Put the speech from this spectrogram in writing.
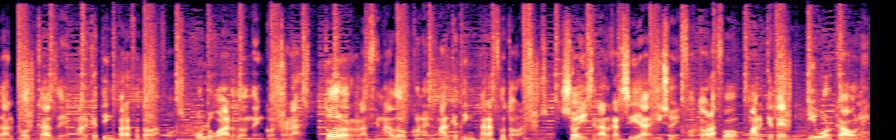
al podcast de Marketing para Fotógrafos, un lugar donde encontrarás todo lo relacionado con el marketing para fotógrafos. Soy Gerard García y soy fotógrafo, marketer y workaholic.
